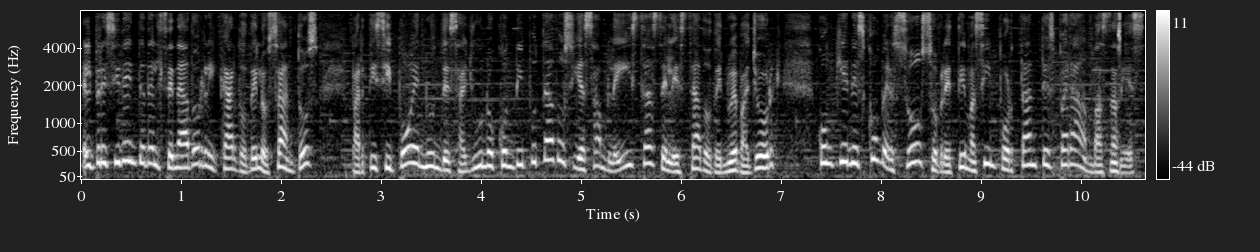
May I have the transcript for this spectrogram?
El presidente del Senado, Ricardo de los Santos, participó en un desayuno con diputados y asambleístas del estado de Nueva York, con quienes conversó sobre temas importantes para ambas naciones.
